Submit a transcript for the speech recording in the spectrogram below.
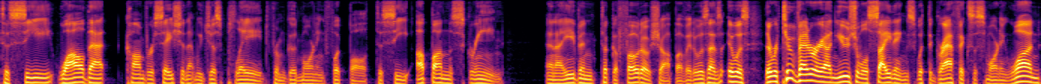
to see while that conversation that we just played from Good Morning Football to see up on the screen and I even took a Photoshop of it. It was as it was. There were two very unusual sightings with the graphics this morning. One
